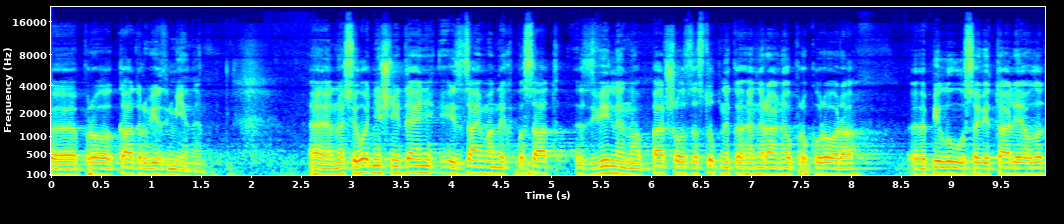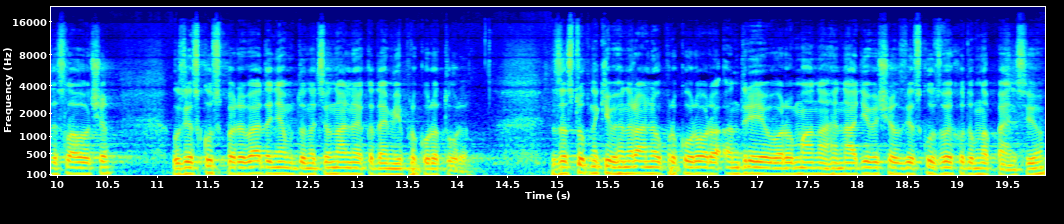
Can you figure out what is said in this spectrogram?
е, про кадрові зміни. Е, На сьогоднішній день із займаних посад звільнено першого заступника генерального прокурора е, Білоуса Віталія Владиславовича у зв'язку з переведенням до Національної академії прокуратури. Заступників генерального прокурора Андрієва Романа Геннадійовича у зв'язку з виходом на пенсію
